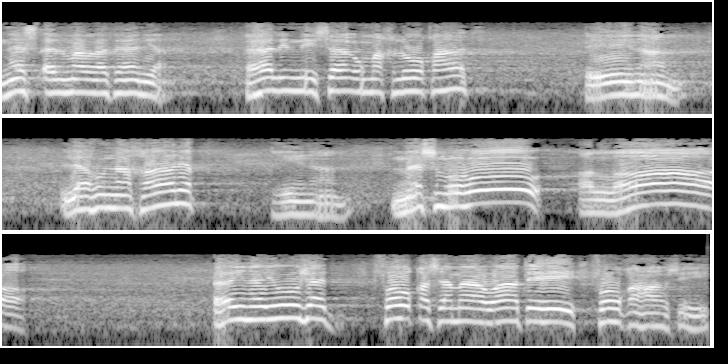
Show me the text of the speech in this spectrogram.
نسأل مرة ثانية هل النساء مخلوقات؟ إي نعم. لهن خالق؟ إي نعم. ما اسمه؟ الله. أين يوجد فوق سماواته فوق عرشه؟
